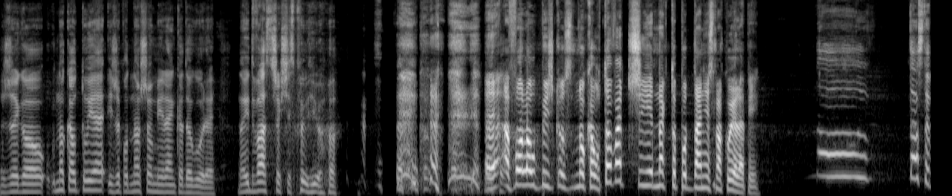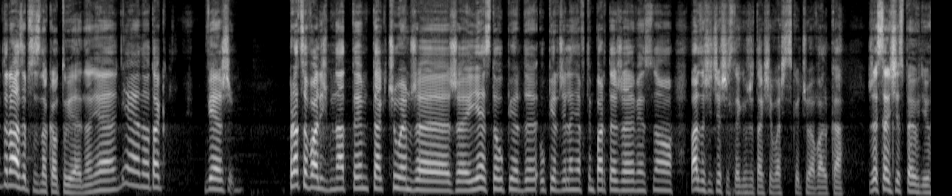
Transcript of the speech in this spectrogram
że go nokautuję i że podnoszą mi rękę do góry, no i dwa z trzech się spełniło. E, a wolałbyś go znokautować, czy jednak to poddanie smakuje lepiej? No, następnym razem się znokautuję, no nie, nie, no tak, wiesz, pracowaliśmy nad tym, tak czułem, że, że jest do upierdzielenia w tym parterze, więc no, bardzo się cieszę z tego, że tak się właśnie skończyła walka, że sen się spełnił.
